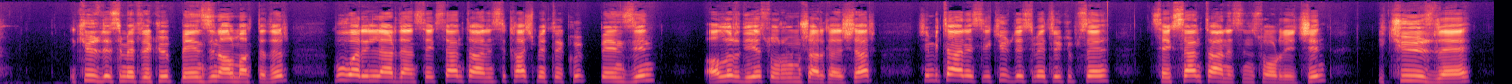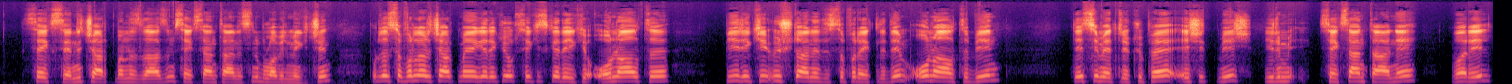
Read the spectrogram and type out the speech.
200 desimetre küp benzin almaktadır. Bu varillerden 80 tanesi kaç metreküp benzin alır diye sorulmuş arkadaşlar. Şimdi bir tanesi 200 desimetre küpse 80 tanesini sorduğu için 200 ile 80'i çarpmanız lazım 80 tanesini bulabilmek için. Burada sıfırları çarpmaya gerek yok. 8 kere 2 16. 1, 2, 3 tane de sıfır ekledim. 16.000 desimetre küpe eşitmiş 20, 80 tane varil.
